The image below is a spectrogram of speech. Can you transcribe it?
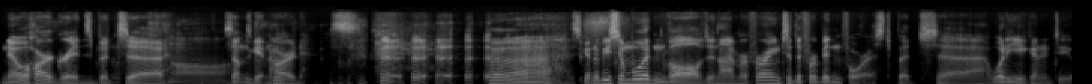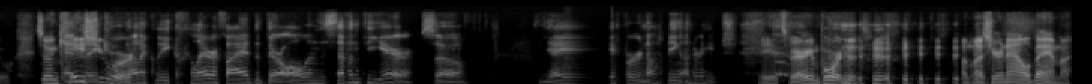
No hard grids, but uh, something's getting hard. Uh, there's going to be some wood involved, and I'm referring to the Forbidden Forest. But uh, what are you going to do? So, in case you were, canonically clarified that they're all in the seventh year. So, yay for not being underage. it's very important, unless you're in Alabama.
